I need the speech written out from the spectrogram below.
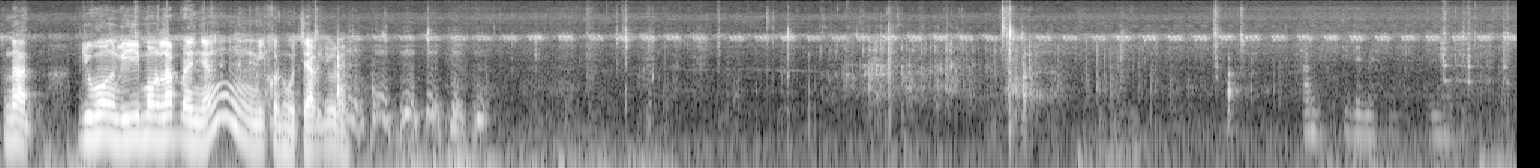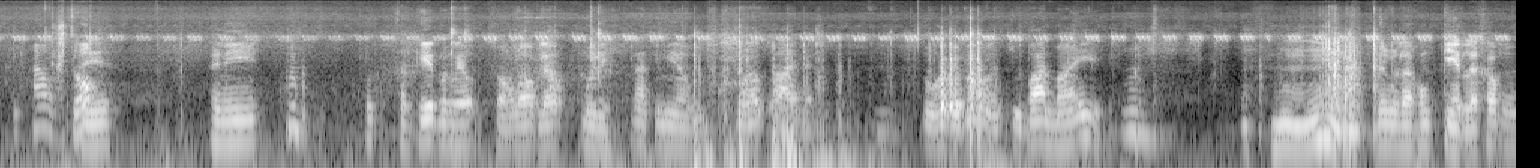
ขนาดอยู่เมองลีเมองรับอะไรยังมีคนหูจักอยู่เลยอันกินได้ไหมอืมติดข้าวจบไอ้นี้สังเกตบ้างแล้วสองรอบแล้ว มือนี่น่าจะมีเอาบรับสายเนี่ยดูให้ไปเบิ้งว่าอยู่บ้านไหม อืมอืมเป็นเวลาของเกียรติแล้วครับเออ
